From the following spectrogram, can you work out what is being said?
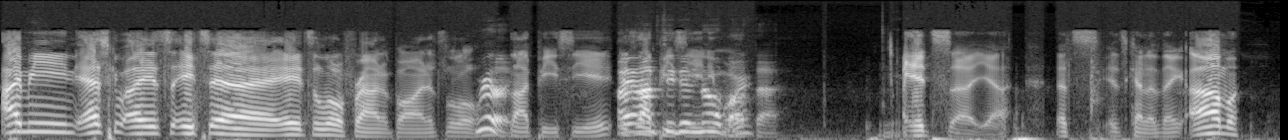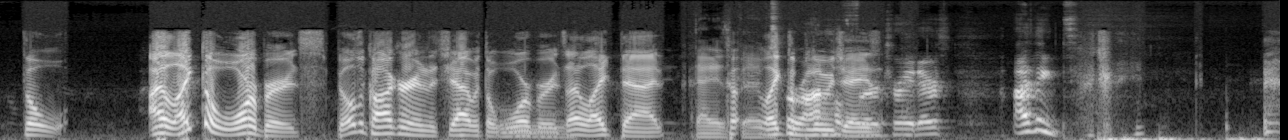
I mean, Eskimo. It's it's uh it's a little frowned upon. It's a little Really? it's not PC. It's I not honestly PC didn't know anymore. about that. It's uh yeah, that's it's kind of thing. Um, the I like the Warbirds. Bill the Conqueror in the chat with the Warbirds. I like that. that is good. Like the Blue Jays. Fur Traders. I think.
